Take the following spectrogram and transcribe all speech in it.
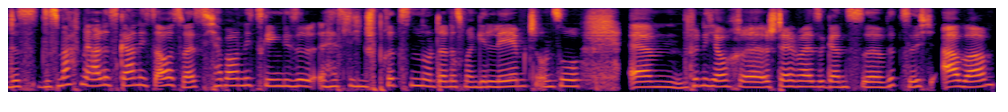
das, das macht mir alles gar nichts aus, weißt Ich habe auch nichts gegen diese hässlichen Spritzen und dann ist man gelähmt und so. Ähm, Finde ich auch äh, stellenweise ganz äh, witzig, aber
